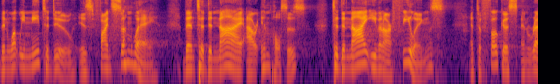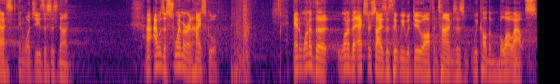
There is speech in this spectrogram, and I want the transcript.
then what we need to do is find some way then to deny our impulses, to deny even our feelings, and to focus and rest in what Jesus has done. I, I was a swimmer in high school. And one of, the, one of the exercises that we would do oftentimes is we call them blowouts.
